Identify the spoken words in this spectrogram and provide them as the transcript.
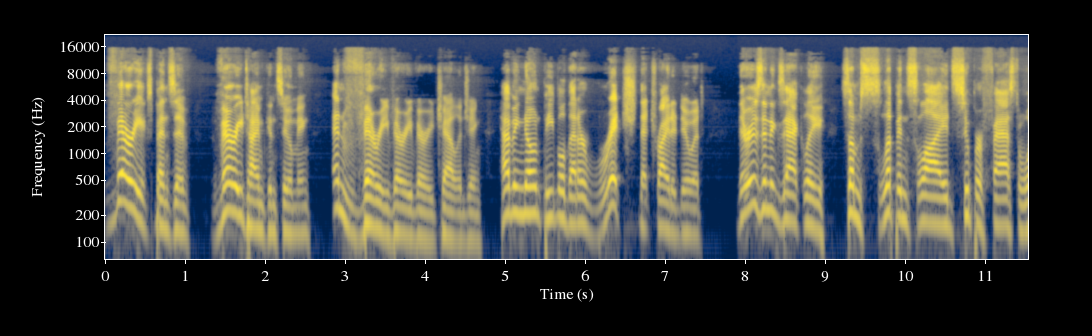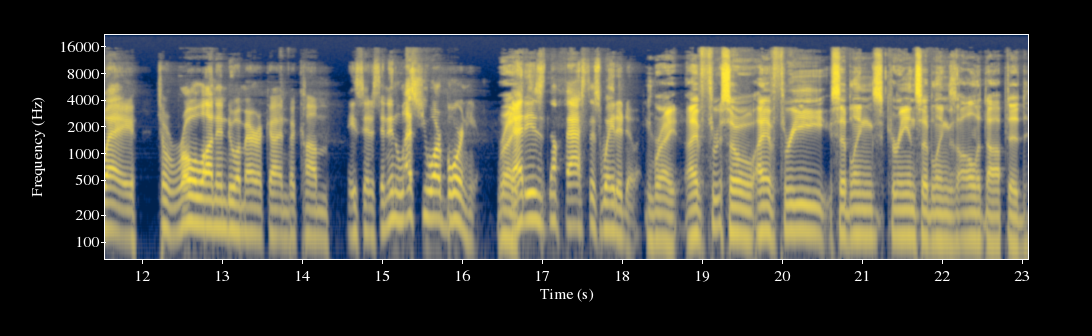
very expensive, very time consuming, and very, very, very challenging. Having known people that are rich that try to do it, there isn't exactly some slip and slide, super fast way to roll on into America and become a citizen unless you are born here. right That is the fastest way to do it. Right. I have three. So I have three siblings, Korean siblings, all adopted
